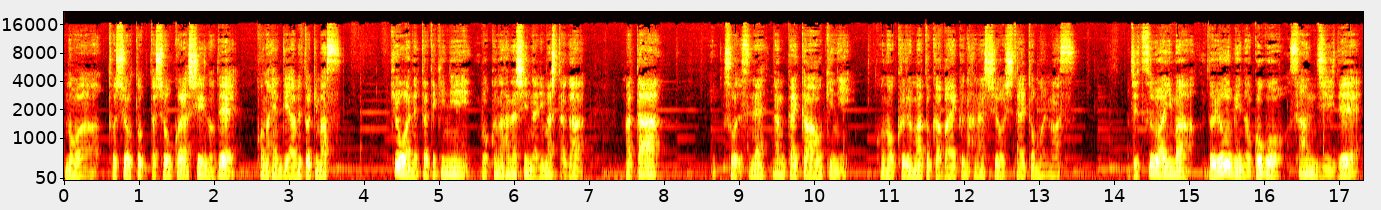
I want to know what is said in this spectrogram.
のは年を取った証拠らしいので、この辺でやめときます。今日はネタ的に僕の話になりましたが、また、そうですね、何回かおきにこの車とかバイクの話をしたいと思います。実は今、土曜日の午後3時で、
